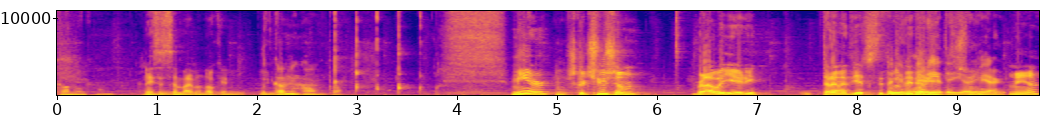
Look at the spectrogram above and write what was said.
Coming home. Nejse, s'e mbaj mend, okay. Coming home po. Mirë, shkëlqyshëm. Bravo Jeri. 13 vjeç si duhet të jetë. Shumë mirë. Mirë.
